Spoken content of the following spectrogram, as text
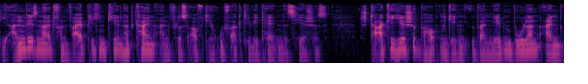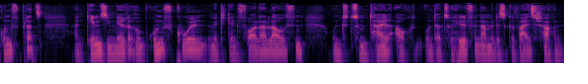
Die Anwesenheit von weiblichen Tieren hat keinen Einfluss auf die Rufaktivitäten des Hirsches. Starke Hirsche behaupten gegenüber Nebenbuhlern einen Brunftplatz, an dem sie mehrere Brunftkuhlen mit den Vorderlaufen und zum Teil auch unter Zuhilfenahme des Geweihs scharren.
